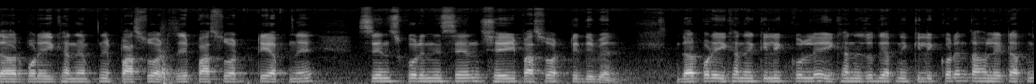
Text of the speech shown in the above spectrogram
দেওয়ার পরে এখানে আপনি পাসওয়ার্ড, যে পাসওয়ার্ডটি আপনি চেঞ্জ করে নিছেন, সেই পাসওয়ার্ডটি দিবেন। দেওয়ার পরে এখানে ক্লিক করলে, এখানে যদি আপনি ক্লিক করেন, তাহলে এটা আপনি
